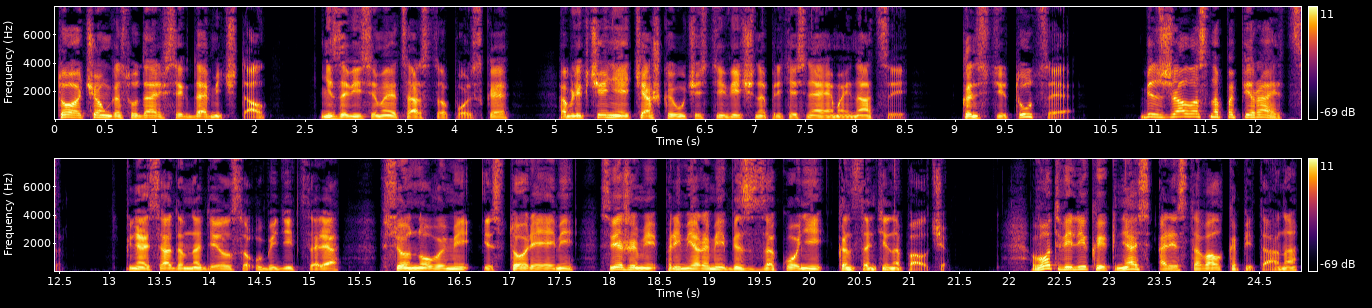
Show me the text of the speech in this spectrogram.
То, о чем государь всегда мечтал, независимое царство польское, облегчение тяжкой участи вечно притесняемой нации, конституция, безжалостно попирается. Князь Адам надеялся убедить царя все новыми историями, свежими примерами беззаконий Константина Павловича. Вот великий князь арестовал капитана,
